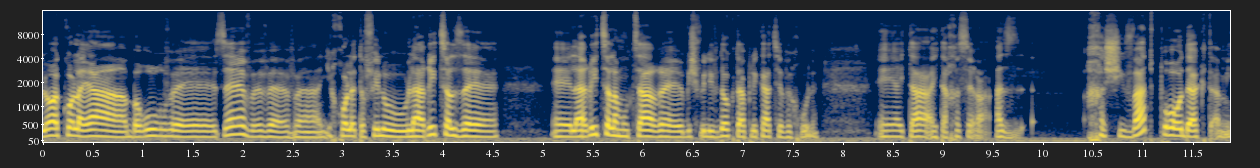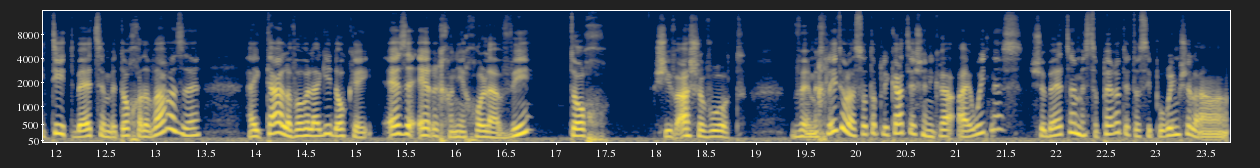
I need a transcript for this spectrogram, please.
לא הכל היה ברור וזה, והיכולת אפילו להריץ על זה, להריץ על המוצר בשביל לבדוק את האפליקציה וכולי, הייתה, הייתה חסרה. אז חשיבת פרודקט אמיתית בעצם בתוך הדבר הזה, הייתה לבוא ולהגיד, אוקיי, איזה ערך אני יכול להביא תוך שבעה שבועות? והם החליטו לעשות אפליקציה שנקרא Eyewitness, שבעצם מספרת את הסיפורים של, ה,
